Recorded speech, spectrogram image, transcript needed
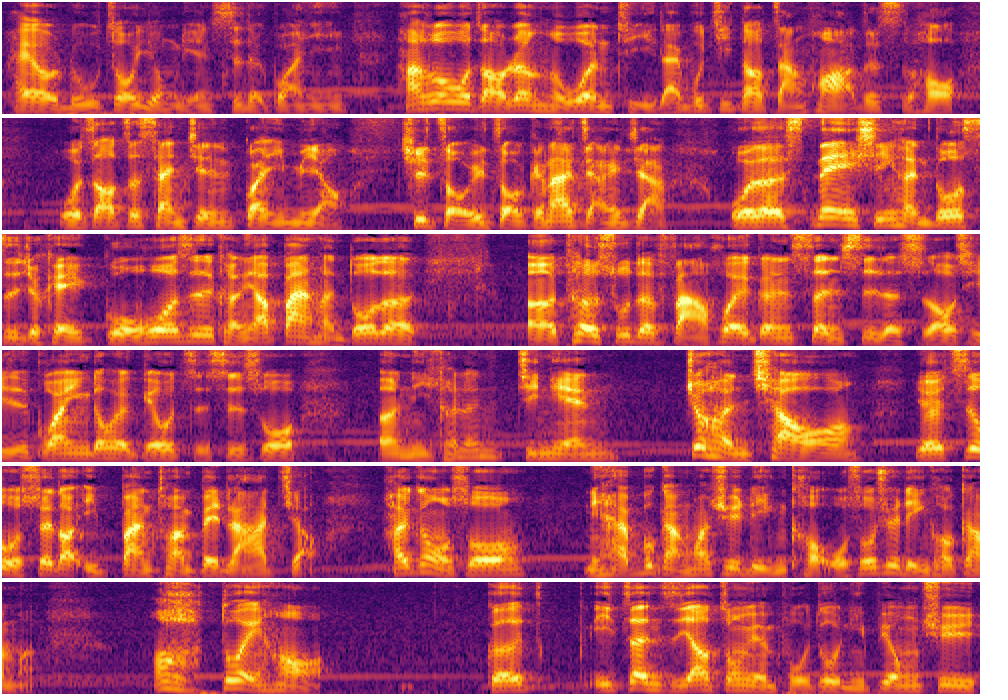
还有泸州永联寺的观音。他说我找任何问题来不及到脏话的时候，我找这三间观音庙去走一走，跟他讲一讲。我的内心很多事就可以过，或是可能要办很多的呃特殊的法会跟盛事的时候，其实观音都会给我指示说，呃，你可能今天就很巧哦。有一次我睡到一半，突然被拉脚，他跟我说：“你还不赶快去林口？”我说：“去林口干嘛？”哦，对哈，隔一阵子要中原普渡，你不用去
